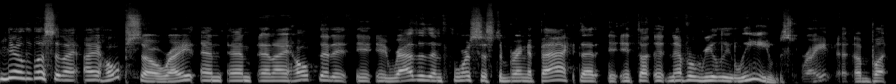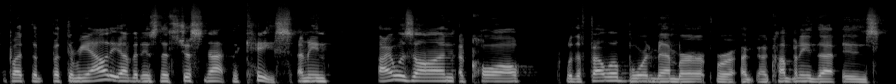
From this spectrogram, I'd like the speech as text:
Yeah, listen, I, I hope so, right? And and and I hope that it, it, it rather than force us to bring it back, that it it, it never really leaves, right? Uh, but but the but the reality of it is that's just not the case. I mean, I was on a call with a fellow board member for a, a company that is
